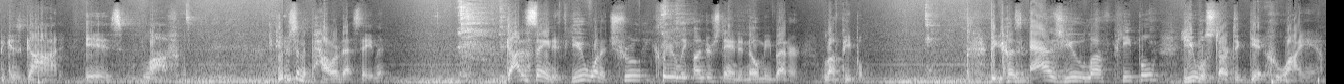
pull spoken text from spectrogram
because God is love. Do you understand the power of that statement? God is saying, if you want to truly, clearly understand and know me better, love people. Because as you love people, you will start to get who I am.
